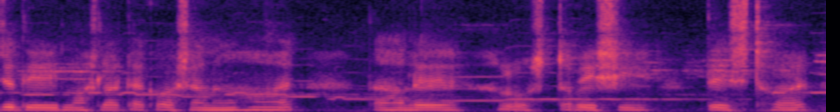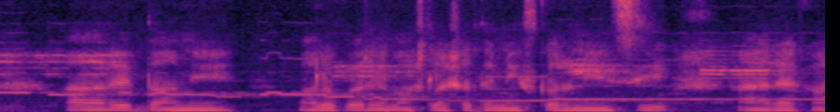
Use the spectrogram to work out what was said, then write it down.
যদি এই মশলাটা কষানো হয় তাহলে রোস্টটা বেশি টেস্ট হয়। আর এ তো আমি ভালো করে মশলার সাথে মিক্স করে নিয়েছি। আর এখন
